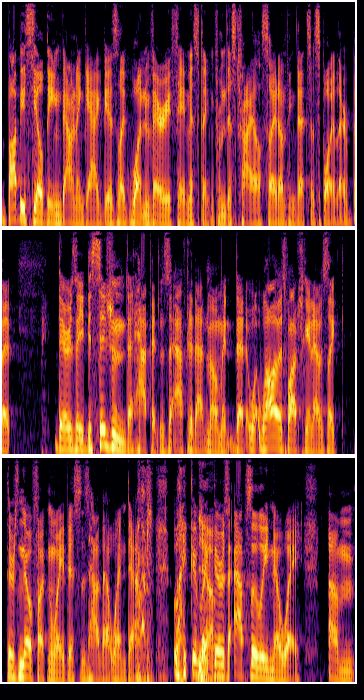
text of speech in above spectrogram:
Bobby Seale being bound and gagged is like one very famous thing from this trial, so I don't think that's a spoiler, but there's a decision that happens after that moment that while I was watching it, I was like, there's no fucking way this is how that went down. like, yeah. like there's absolutely no way. Um,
